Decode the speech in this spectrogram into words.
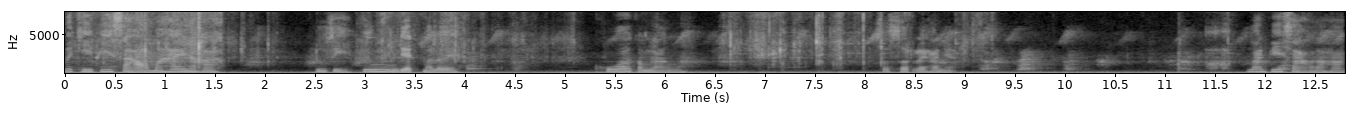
เมื่อกี้พี่สาวมาให้นะคะ ดูสิเพิ่งเด็ดมาเลยคั่วกำลัง สดๆเลยค่ะเนี่ย บ้านพี่สาวนะคะ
